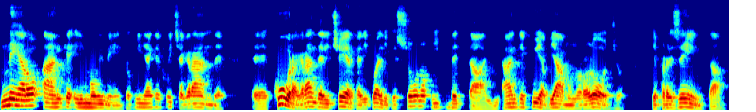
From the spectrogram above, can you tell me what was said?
nero anche in movimento, quindi anche qui c'è grande eh, cura, grande ricerca di quelli che sono i dettagli. Anche qui abbiamo un orologio che presenta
